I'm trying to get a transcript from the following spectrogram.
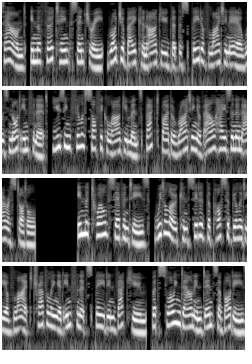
sound. In the 13th century, Roger Bacon argued that the speed of light in air was not infinite, using philosophical arguments backed by the writing of Alhazen and Aristotle. In the 1270s, Witelo considered the possibility of light traveling at infinite speed in vacuum, but slowing down in denser bodies.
